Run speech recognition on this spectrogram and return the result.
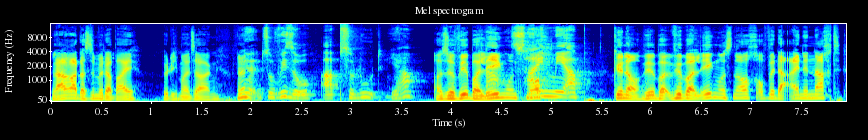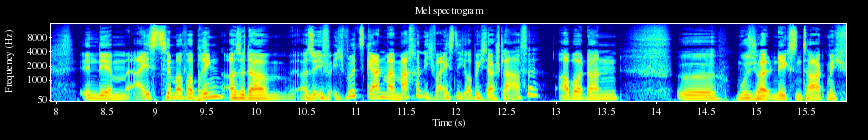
Lara, da sind wir dabei, würde ich mal sagen. Ne? Ja, sowieso, absolut, ja. Also wir überlegen ja, uns sign noch. Sign me up. Genau, wir, wir, überlegen uns noch, ob wir da eine Nacht in dem Eiszimmer verbringen. Also da, also ich, ich würde es gerne mal machen. Ich weiß nicht, ob ich da schlafe, aber dann äh, muss ich halt nächsten Tag mich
